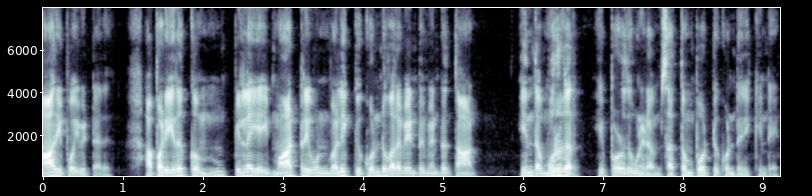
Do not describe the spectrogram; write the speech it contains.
மாறி போய்விட்டது. அப்படி இருக்கும் பிள்ளையை மாற்றி உன் வழிக்கு கொண்டு வர வேண்டும் என்று தான் இந்த முருகர் இப்பொழுது உன்னிடம் சத்தம் போட்டு கொண்டிருக்கின்றேன்.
